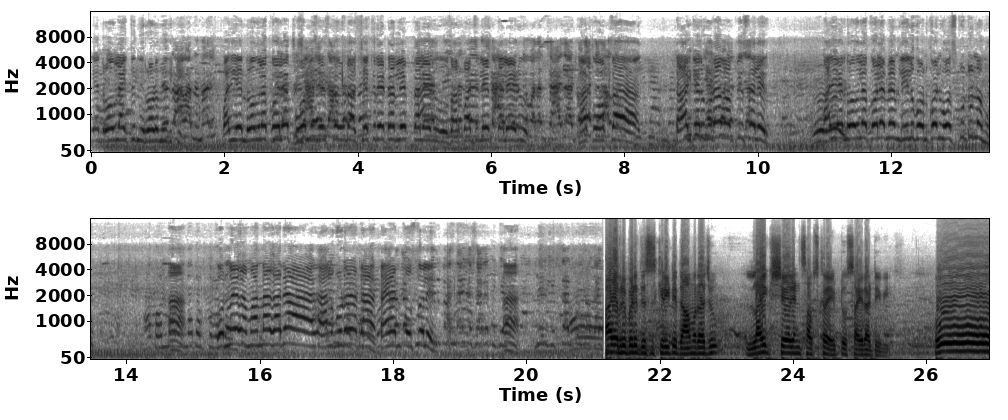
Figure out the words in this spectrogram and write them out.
పదిహేను రోజులు అవుతుంది రోడ్డు మీదకి. పదిహేను రోజులకు పోలే ఫోన్లు చేస్తే కూడా సెక్రటరీ లేపుతలేడు సర్పంచ్ లేపుతలేడు. నాకు ఒక్క టాంకర్ కూడా పంపిస్తలేరు. పదిహేను రోజులకు మేము నీళ్ళు కొనుక్కొని పోసుకుంటున్నాము. ఆ, కొన్నామన్నా కానీ వాళ్ళు కూడా టా- టైంకి ఆ. Hi everybody, this is Kiriti Damaraju. Like, share and subscribe to Saira TV. Oh,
